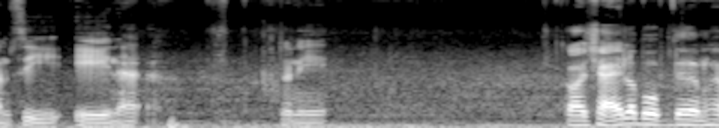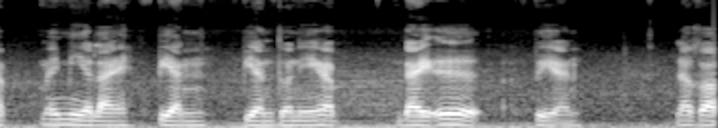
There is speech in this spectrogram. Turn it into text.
134A นะฮะ ตัวนี้ ก็ใช้ระบบเดิมครับ ไม่มีอะไร เปลี่ยน เปลี่ยนตัวนี้ครับ ไดเออร์ เปลี่ยน แล้วก็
